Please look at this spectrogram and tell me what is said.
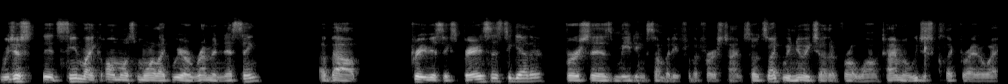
we just, it seemed like almost more like we were reminiscing about previous experiences together versus meeting somebody for the first time. So it's like we knew each other for a long time and we just clicked right away.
